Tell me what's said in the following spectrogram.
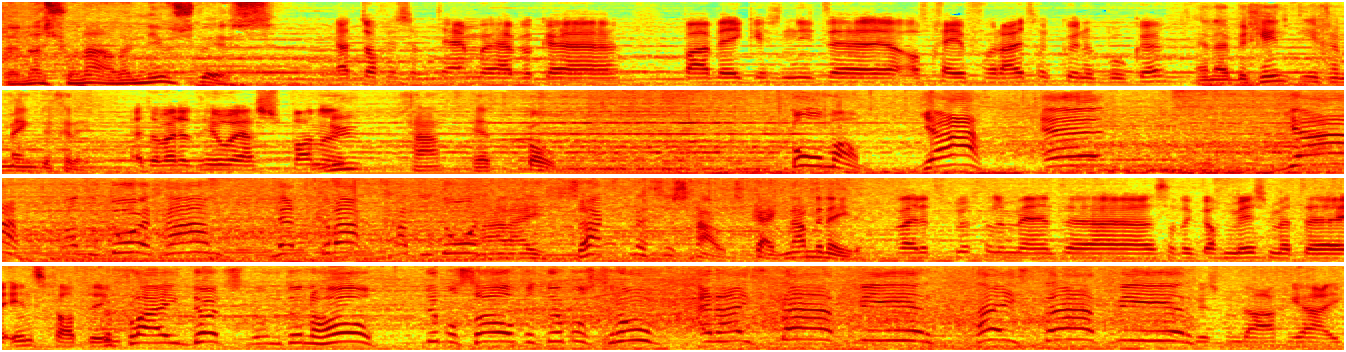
De Nationale Nieuwsquiz. Ja, toch in september heb ik uh, een paar weken niet uh, of geen vooruitgang kunnen boeken. En hij begint in gemengde greep. En toen werd het heel erg spannend. Nu gaat het komen. Tolman, ja, en ja, kan hij doorgaan? Met kracht gaat hij door. Maar hij zakt met zijn schouders. Kijk, naar beneden. Bij het vluchtelement uh, zat ik nog mis met de inschatting. De Flying Dutch noemt een hoog. Dubbel salto, dubbel schroef. En hij staat weer. Hij staat weer. Dus vandaag, ja, ik,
